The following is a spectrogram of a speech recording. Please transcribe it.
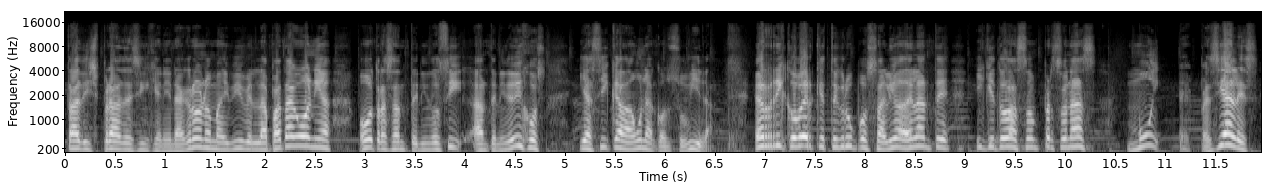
Tadish Prat es ingeniera agrónoma y vive en la Patagonia, otras han tenido, sí, han tenido hijos y así cada una con su vida. Es rico ver que este grupo salió adelante y que todas son personas muy especiales,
